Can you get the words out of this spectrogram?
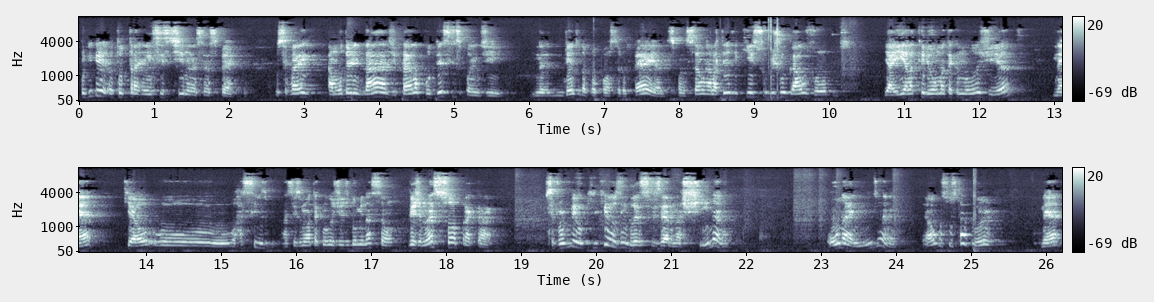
Por que, que eu estou insistindo nesse aspecto? Você vai, a modernidade, para ela poder se expandir né, dentro da proposta europeia de expansão, ela teve que subjugar os outros. E aí ela criou uma tecnologia, né, que é o, o, o racismo. O racismo é uma tecnologia de dominação. Veja, não é só para cá. Se for ver o que, que os ingleses fizeram na China ou na Índia, é algo assustador, né?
